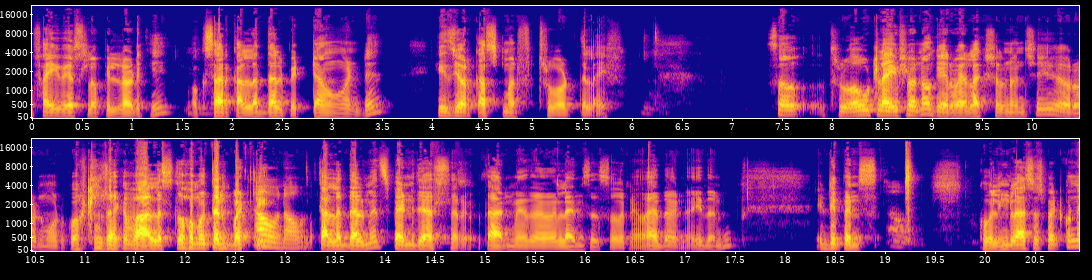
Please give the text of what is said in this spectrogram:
ఫైవ్ ఇయర్స్లో పిల్లోడికి ఒకసారి కళ్ళద్దాలు పెట్టాము అంటే is your customer throughout the life so throughout లైఫ్లోనే ఒక ఇరవై లక్షల నుంచి రెండు మూడు కోట్ల దాకా వాళ్ళ స్తోమతను బట్టి కళ్ళద్దాల మీద స్పెండ్ చేస్తారు. దాని మీద లెన్సెస్ అదోనో ఇదోనో. ఇట్ డిపెండ్స్ కూలింగ్ గ్లాసెస్ పెట్టుకున్న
